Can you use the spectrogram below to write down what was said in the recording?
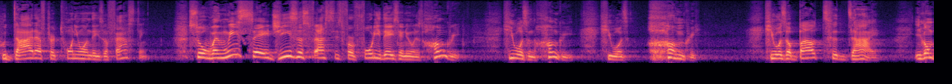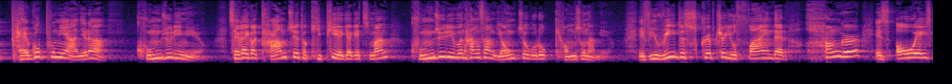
who died after 21 days of fasting. So when we say Jesus fasted for 40 days and he was hungry, he wasn't hungry. He was hungry. He was about to die. 이건 배고픔이 아니라 굶주림이에요. 제가 이걸 다음 주에 더 깊이 얘기하겠지만 굶주림은 항상 영적으로 겸손함이에요. If you read the scripture, you'll find that hunger is always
